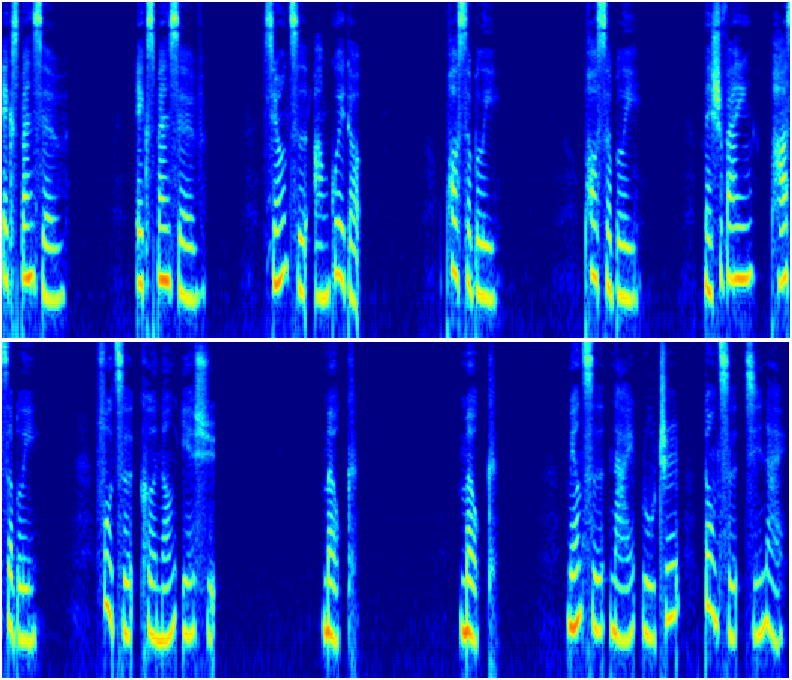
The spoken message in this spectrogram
expensive，expensive，形容词昂贵的。possibly，possibly，美式发音 possibly，副词可能也许。milk，milk。名词奶、乳汁；动词挤奶。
